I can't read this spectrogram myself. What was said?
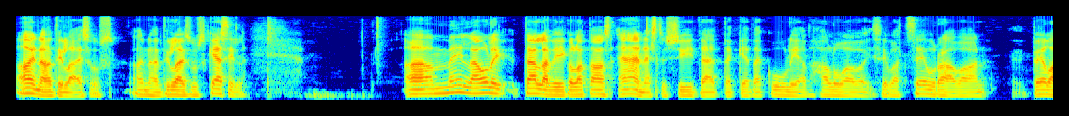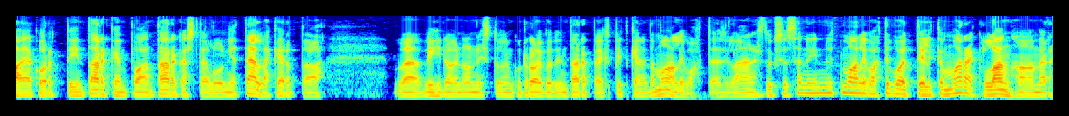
Aina on tilaisuus. Aina on tilaisuus käsillä. Meillä oli tällä viikolla taas äänestys siitä, että ketä kuulijat haluaisivat seuraavaan pelaajakorttiin tarkempaan tarkasteluun, ja tällä kertaa mä vihdoin onnistuin, kun roikotin tarpeeksi pitkään näitä maalivahteja sillä äänestyksessä, niin nyt maalivahti voitti, eli Marek Langhammer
